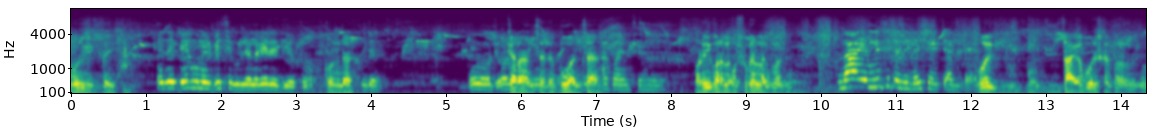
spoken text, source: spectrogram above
মুরগি দেই। এই যে বেগুনের বিচিগুলো লাগাই দিও তো। কোনটা? কেরা আনছে বউ আনছে? আনছে হুম। ওটাই করা লাগবো সুগার লাগবো আগে। না এমনি সিটে দিলে একদম ওই জায়গা পরিষ্কার করা লাগবো।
